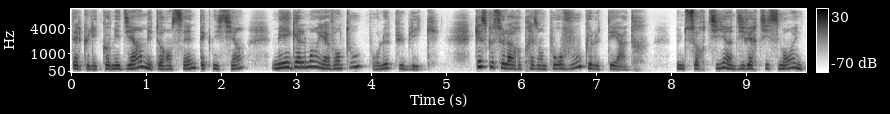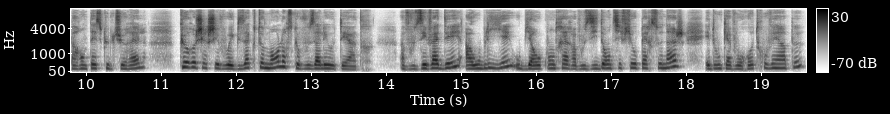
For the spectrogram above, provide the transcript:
tels que les comédiens, metteurs en scène, techniciens, mais également et avant tout pour le public. Qu'est-ce que cela représente pour vous que le théâtre? Une sortie, un divertissement, une parenthèse culturelle? Que recherchez-vous exactement lorsque vous allez au théâtre? À vous évader, à oublier, ou bien au contraire à vous identifier au personnage et donc à vous retrouver un peu?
